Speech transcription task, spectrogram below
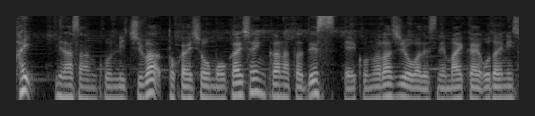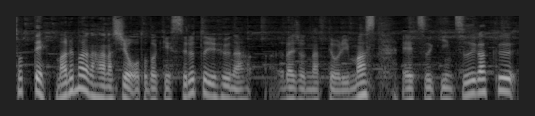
はい皆さんこんにちは。都会商務会社員かなたです、えー、このラジオはですね毎回お題に沿って〇〇な話をお届けするという風なラジオになっております、えー、通勤通学、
